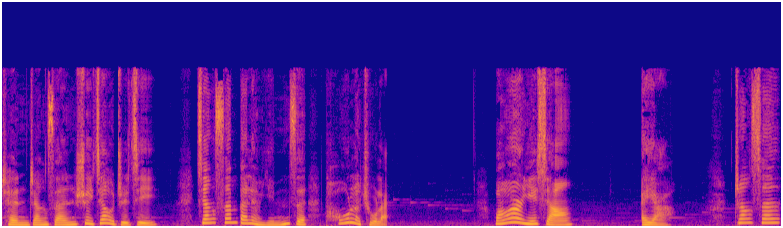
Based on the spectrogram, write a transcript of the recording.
趁张三睡觉之际。将三百两银子偷了出来。王二也想：“哎呀，张三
